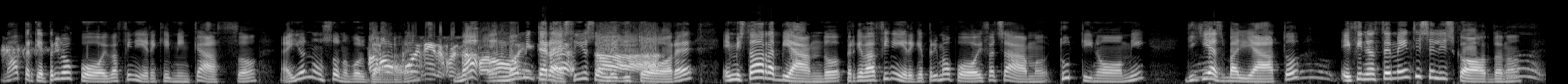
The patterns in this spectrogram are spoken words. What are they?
No, perché prima o poi va a finire che mi incazzo. Eh, io non sono volgare. Ma non puoi dire queste no, parole e non mi interessa. Io sono diretta. l'editore e mi sto arrabbiando perché va a finire che prima o poi facciamo tutti i nomi di chi ha sbagliato e i finanziamenti se li scordano.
